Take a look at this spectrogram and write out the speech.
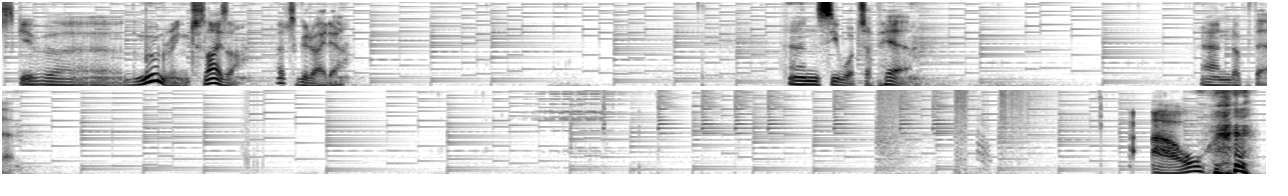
Let's give uh, the moon ring to Slyzaar. That's a good idea. And see what's up here. And up there. Ow.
